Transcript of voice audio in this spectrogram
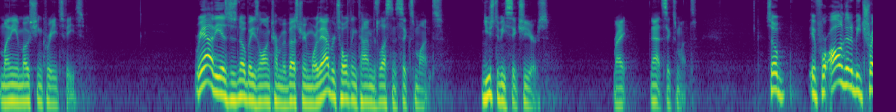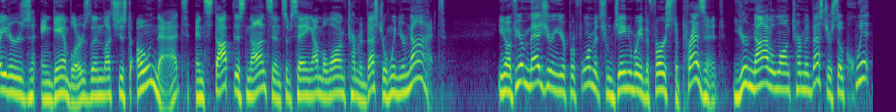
Money in motion creates fees. Reality is, is nobody's a long-term investor anymore. The average holding time is less than six months. Used to be six years, right? Not six months. So if we're all going to be traders and gamblers, then let's just own that and stop this nonsense of saying I'm a long-term investor when you're not. You know, if you're measuring your performance from January the 1st to present, you're not a long term investor. So quit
